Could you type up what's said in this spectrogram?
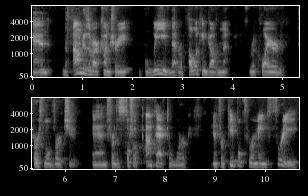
And the founders of our country believed that Republican government required personal virtue. And for the social compact to work and for people to remain free,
